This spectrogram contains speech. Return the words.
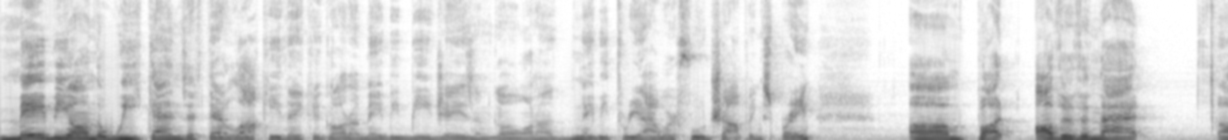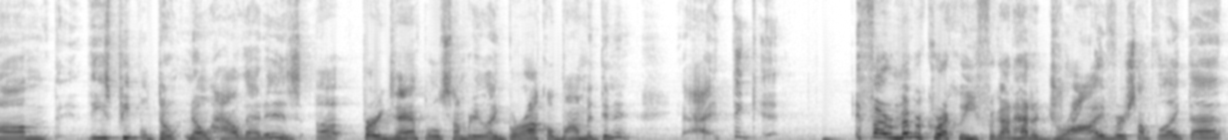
Maybe on the weekends, if they're lucky, they could go to maybe BJ's and go on a maybe three hour food shopping spree. Um, but other than that, um, these people don't know how that is. Uh, for example, somebody like Barack Obama didn't. I think, if I remember correctly, he forgot how to drive or something like that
